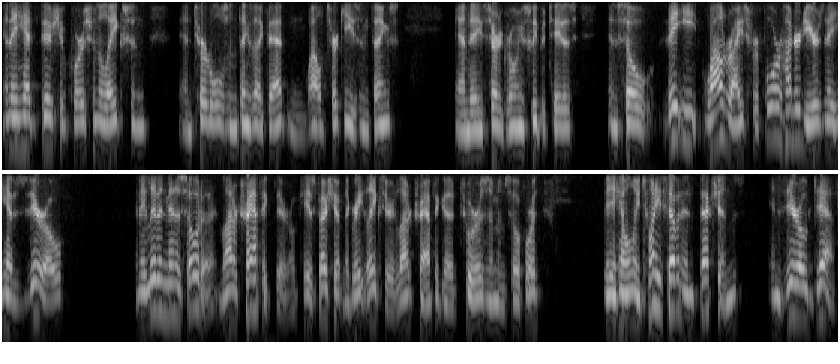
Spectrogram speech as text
And they had fish, of course, from the lakes and and turtles and things like that, and wild turkeys and things. And they started growing sweet potatoes. And so they eat wild rice for 400 years, and they have zero. And they live in Minnesota. A lot of traffic there, okay, especially up in the Great Lakes area. A lot of traffic, uh, tourism, and so forth. They have only 27 infections and zero deaths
